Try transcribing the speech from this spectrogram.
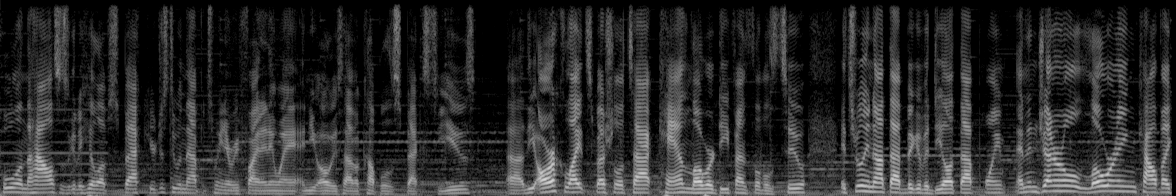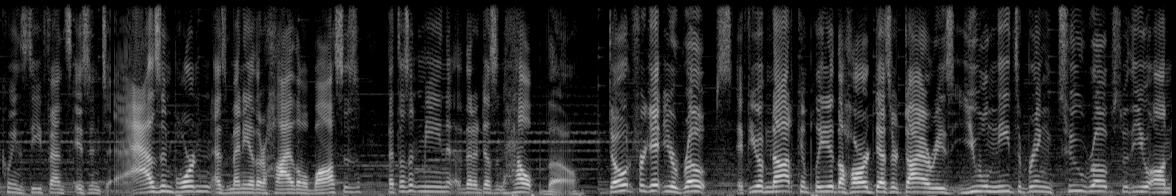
pool in the house is going to heal up spec, you're just doing that between every fight anyway, and you always have a couple of specs to use. Uh, the Arclight special attack can lower defense levels too. It's really not that big of a deal at that point. And in general, lowering Kalphite Queen's defense isn't as important as many other high level bosses. That doesn't mean that it doesn't help though. Don't forget your ropes. If you have not completed the Hard Desert Diaries, you will need to bring two ropes with you on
